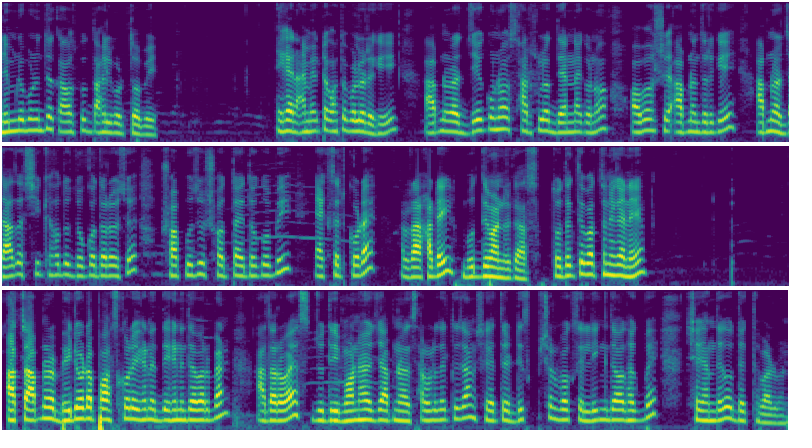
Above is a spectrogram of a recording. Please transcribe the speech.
নিম্নবর্ণিত কাগজপত্র দাখিল করতে হবে। এখানে আমি একটা কথা বলে রাখি, আপনারা যে কোনো সার্কুলার দেন না কেন, অবশ্যই আপনাদেরকে আপনার যা যা শিক্ষাগত যোগ্যতা রয়েছে সব কিছু সত্যায়িত কপি অ্যাকসেপ্ট করে রাখাটাই বুদ্ধিমানের কাজ। তো দেখতে পাচ্ছেন এখানে আচ্ছা আপনারা ভিডিওটা পজ করে এখানে দেখে নিতে পারবেন। আদারওয়াইজ যদি মনে হয় যে আপনারা সার্কুলার দেখতে চান, সেক্ষেত্রে ডিসক্রিপশন বক্সে লিঙ্ক দেওয়া থাকবে, সেখান থেকেও দেখতে পারবেন।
